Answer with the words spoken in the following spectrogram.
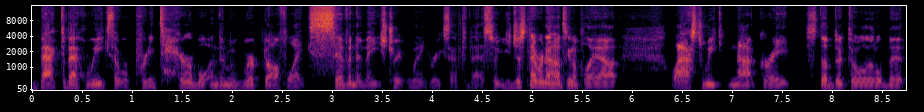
back to back weeks that were pretty terrible. And then we ripped off like seven of eight straight winning weeks after that. So you just never know how it's going to play out. Last week, not great. Stubbed their toe a little bit.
